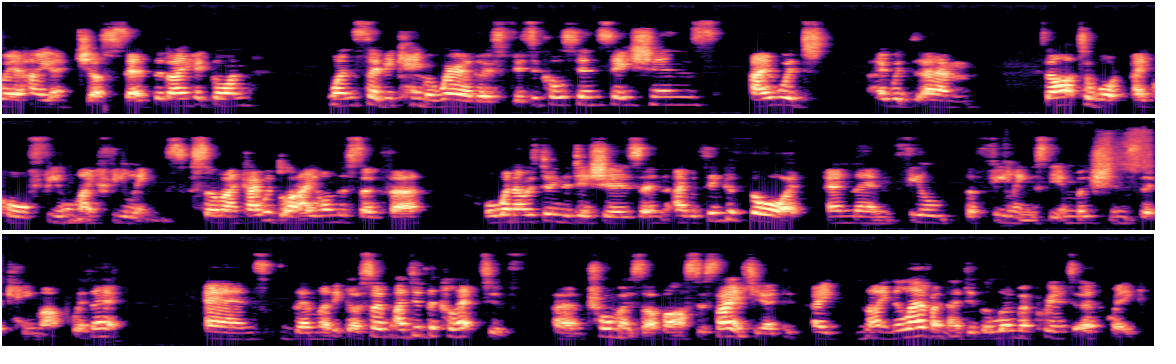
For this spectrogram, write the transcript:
where I had just said that I had gone. Once I became aware of those physical sensations, I would I would um, start to what I call feel my feelings. So like I would lie on the sofa or when I was doing the dishes, and I would think a thought and then feel the feelings, the emotions that came up with it, and then let it go. So I did the collective um, traumas of our society. I did 9 11, I did the Loma Prieta earthquake,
